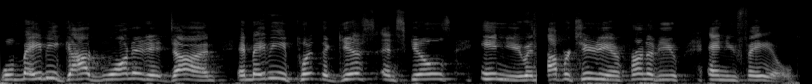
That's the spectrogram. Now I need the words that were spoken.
Well, maybe God wanted it done, and maybe He put the gifts and skills in you and the opportunity in front of you, and you failed.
